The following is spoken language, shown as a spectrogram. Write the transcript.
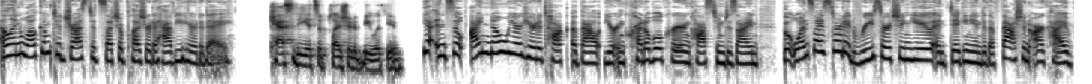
Ellen, welcome to Dressed. It's such a pleasure to have you here today. Cassidy, it's a pleasure to be with you. Yeah, and so I know we are here to talk about your incredible career in costume design, but once I started researching you and digging into the fashion archive,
